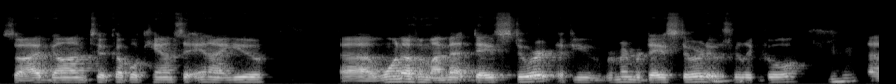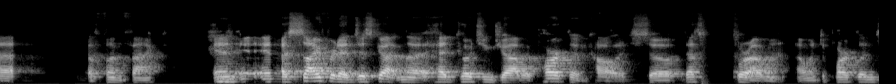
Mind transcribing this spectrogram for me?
So I'd gone to a couple of camps at NIU. Uh, one of them I met Dave Stewart. If you remember Dave Stewart, it was really cool. Mm-hmm. Uh, you know, fun fact. And, and, and Seifert had just gotten the head coaching job at Parkland College. So that's where I went. I went to Parkland,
